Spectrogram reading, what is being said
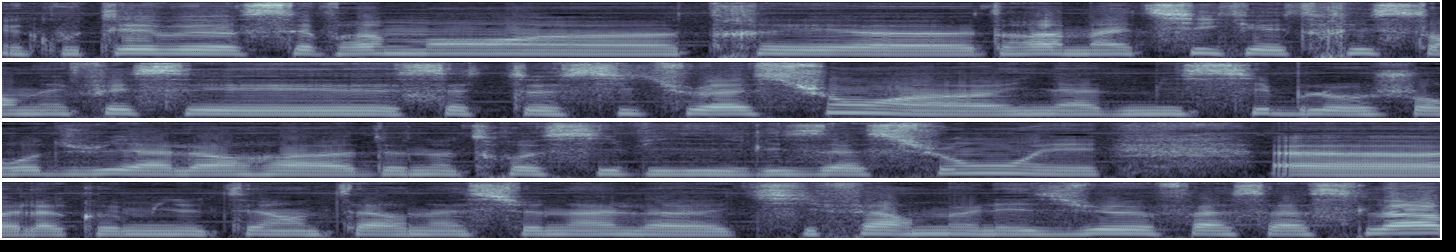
Écoutez, euh, c'est vraiment euh, très euh, dramatique et triste. En effet, c'est cette situation euh, inadmissible aujourd'hui à l'heure euh, de notre civilisation et euh, la communauté internationale qui ferme les yeux face à cela.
